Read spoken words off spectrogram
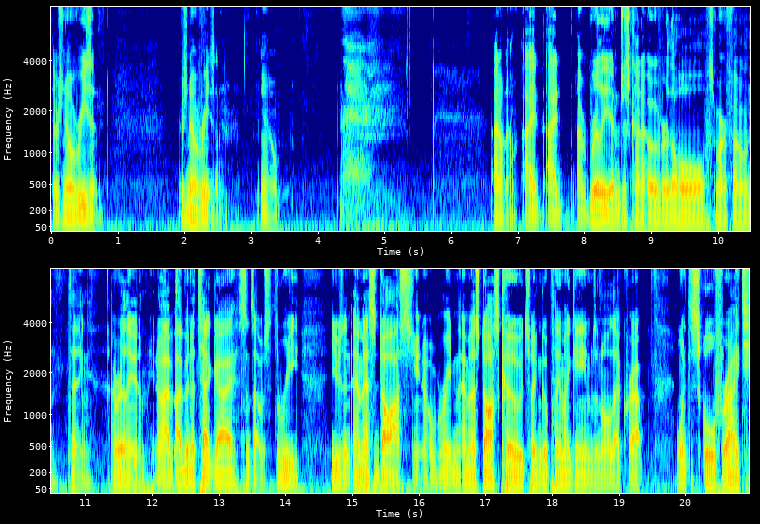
There's no reason. There's no reason. You know. I don't know. I I I really am just kind of over the whole smartphone thing. I really am. You know, I've I've been a tech guy since I was three, using MS DOS. You know, writing MS DOS code so I can go play my games and all that crap. Went to school for IT.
